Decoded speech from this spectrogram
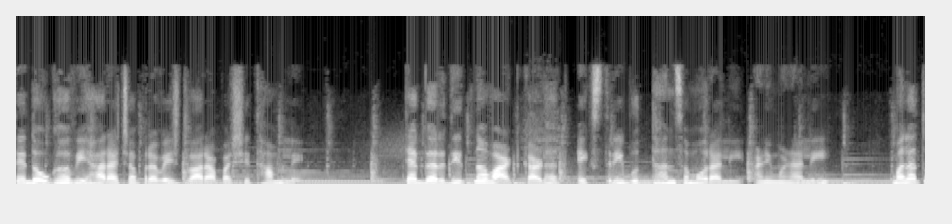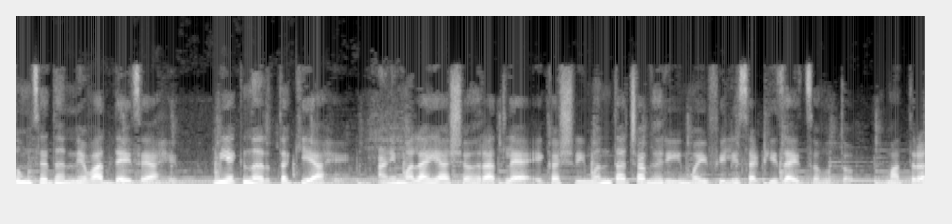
ते दोघं विहाराच्या प्रवेशद्वारापाशी थांबले. त्या गर्दीतनं वाट काढत एक स्त्री बुद्धांसमोर आली आणि म्हणाली मला तुमचे धन्यवाद द्यायचे आहेत. मी एक नर्तकी आहे आणि मला या शहरातल्या एका श्रीमंताच्या घरी मैफिलीसाठी जायचं होतं. मात्र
